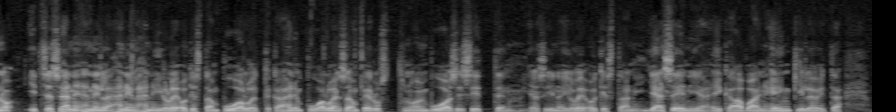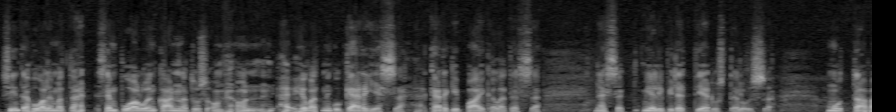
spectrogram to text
No itse asiassa hänellä, hänellä hän ei ole oikeastaan puoluettakaan. Hänen puolueensa on perustettu noin vuosi sitten ja siinä ei ole oikeastaan jäseniä eikä avainhenkilöitä. Siitä huolimatta sen puolueen kannatus on, on he ovat niin kärjessä, kärkipaikalla tässä näissä mielipidetiedusteluissa. Mutta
